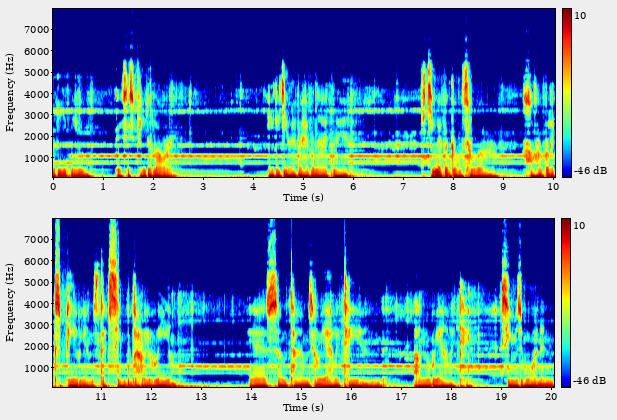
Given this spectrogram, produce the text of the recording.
Good evening. This is Peter Lorre. Hey, did you ever have a nightmare? Did you ever go through a horrible experience that seemed very real? Yes, sometimes reality and unreality seem as one, and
